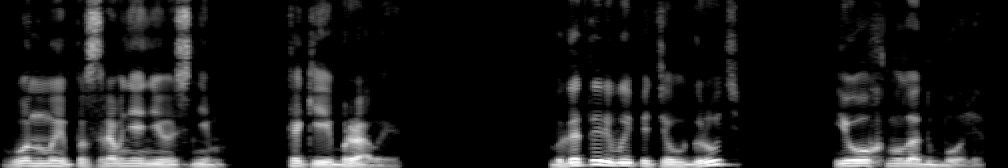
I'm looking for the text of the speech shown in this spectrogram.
Вон мы по сравнению с ним какие бравые. Богатырь выпятил грудь и охнул от боли.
